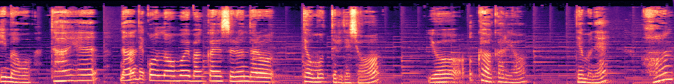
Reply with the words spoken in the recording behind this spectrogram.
今を大変、なんでこんな思いばっかりするんだろうって思ってるでしょ？よーくわかるよ。でもね、本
